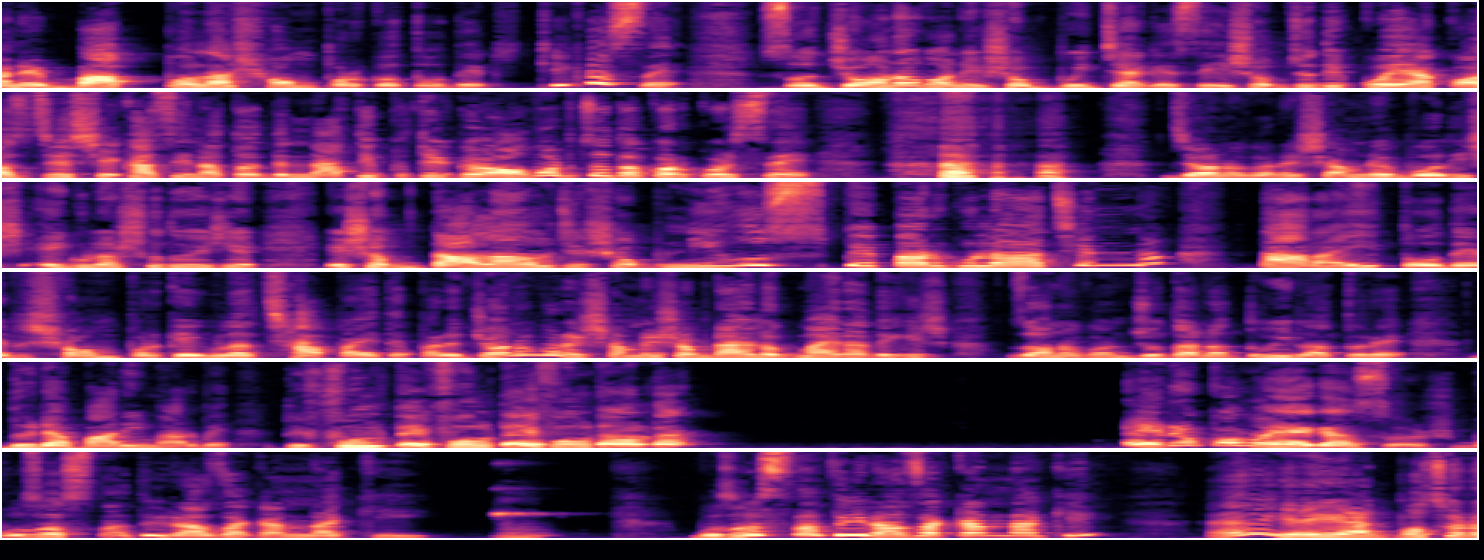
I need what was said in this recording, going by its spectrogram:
মানে বাপ পোলা সম্পর্ক তোদের, ঠিক আছে? সো জনগণ এসব বুঝা গেছে। এসব যদি কয়া কস যে শেখ হাসিনা তোদের নাতিপুতিকে অমর্যাদাকর করছে, জনগণের সামনে বলিস, এগুলা শুধু ওই যে এসব দালাল যেসব নিউজ পেপারগুলো আছেন না, তারাই তোদের সম্পর্কে এগুলো ছাপাইতে পারে। জনগণের সামনে সব ডায়লগ মাইরা দেখিস, জনগণ জুতাটা দুইলা তোরে, দুইটা বাড়ি মারবে। তুই ফুলতে ফুলতে ফুলতে ফুলতে এইরকম হয়ে গেছস। বুঝোস না তুই রাজাকার নাকি? বুঝোস না তুই রাজাকার নাকি? হ্যাঁ এই এক বছর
